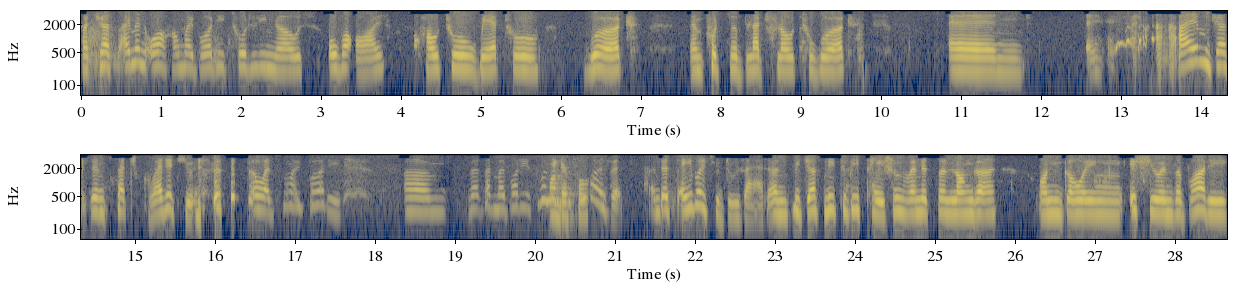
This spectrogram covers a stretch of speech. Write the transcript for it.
But just I'm in awe how my body totally knows overall how to where to work and put the blood flow to work. And uh, I'm just in such gratitude towards my body um, that, that my body is willing Wonderful. to do it, and it's able to do that. And we just need to be patient when it's a longer, ongoing issue in the body.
